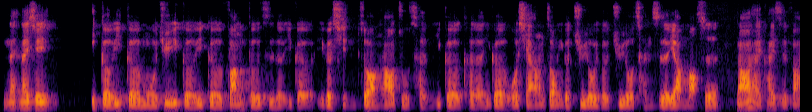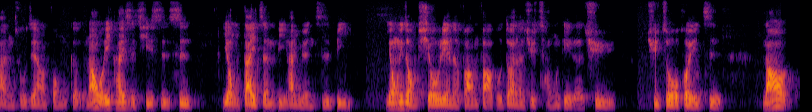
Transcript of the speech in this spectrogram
那那些。一格一格模具，一格一格方格子的一个一个形状，然后组成一个可能一个我想象中一个聚落一个聚落城市的样貌，是，然后才开始发展出这样的风格。然后我一开始其实是用带针笔和圆珠笔，用一种修炼的方法，不断的去重叠的去去做绘制。然后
